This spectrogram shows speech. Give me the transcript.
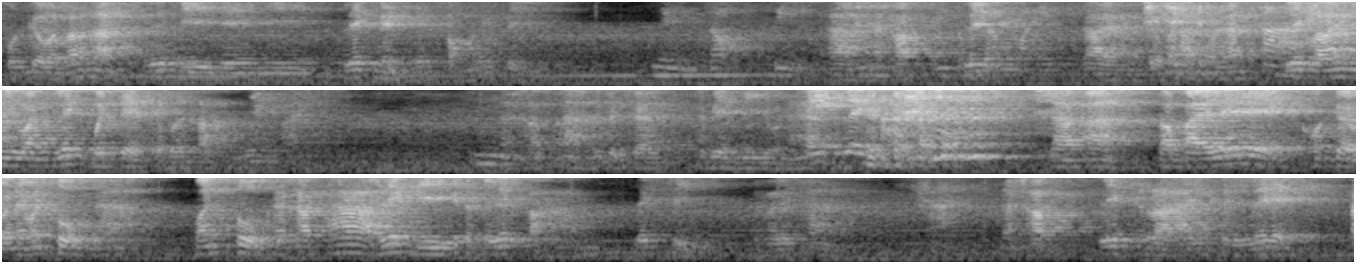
คนเกิดวันพฤหัสเลขดีเองมีเลข1เลข2เลข4 หนึ่งสองสี่อ่านะครับอันนี้ต้องเลขจำไว้ ใช่เกิดพฤหัสใช่ไหมฮะใช่ เลขร้ายมีวันเลขเบอร์เจ็ดกับเบอร์สามเรียงไปอืมนะครับอ่ารู้สึกจะทะเบียนดีอยู่นะฮะ เป๊ะเลยค่ะ นะครับอ่าต่อไปเลขคนเกิดวันไหนวันศุกร์นะวันศุกร์นะครับ ถ้าเลขดีก็จะเป็นเลขสามเลขสี่แล้วก็เลขห้าค่ะนะครับ เลขร้ายจะเป็นเลขแป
